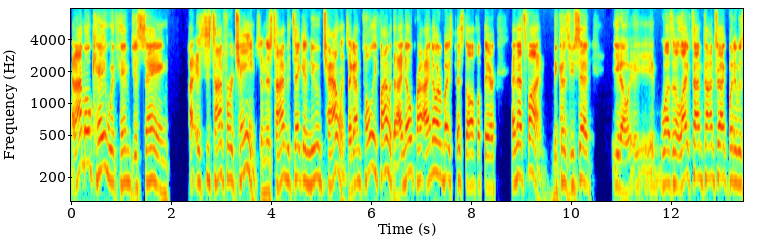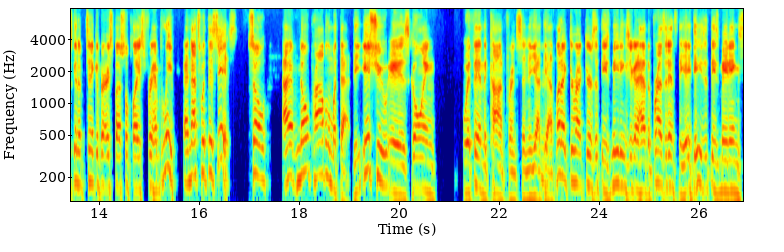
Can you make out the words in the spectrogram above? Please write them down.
And I'm okay with him just saying, it's just time for a change and there's time to take a new challenge. Like I'm totally fine with that. I know I know everybody's pissed off up there and that's fine because you said, you know, it wasn't a lifetime contract, but it was going to take a very special place for him to leave. And that's what this is. So I have no problem with that. The issue is going within the conference and you got the mm-hmm. athletic directors at these meetings, you're going to have the presidents, the ADs at these meetings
